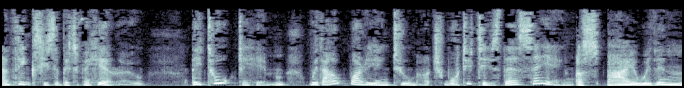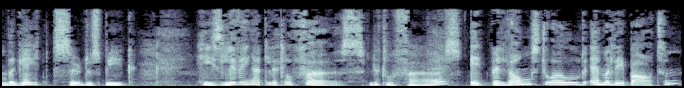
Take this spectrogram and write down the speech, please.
and thinks he's a bit of a hero, they talk to him without worrying too much what it is they're saying. A spy within the gates, so to speak. He's living at Little Furze. Little Furze? It belongs to old Emily Barton,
